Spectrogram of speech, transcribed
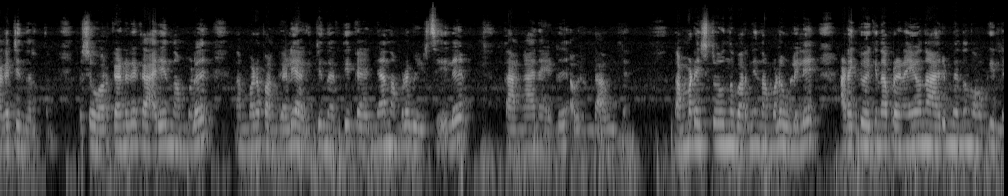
അകറ്റി നിർത്തും. പക്ഷെ ഓർക്കേണ്ട ഒരു കാര്യം നമ്മൾ നമ്മുടെ പങ്കാളി അകറ്റി നിർത്തി കഴിഞ്ഞാൽ നമ്മുടെ വീഴ്ചയിൽ താങ്ങാനായിട്ട് അവരുണ്ടാവില്ല. നമ്മുടെ ഇഷ്ടമെന്ന് പറഞ്ഞ് നമ്മുടെ ഉള്ളിൽ അടക്കി വയ്ക്കുന്ന പ്രണയമൊന്നും ആരും എന്ന് നോക്കില്ല.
